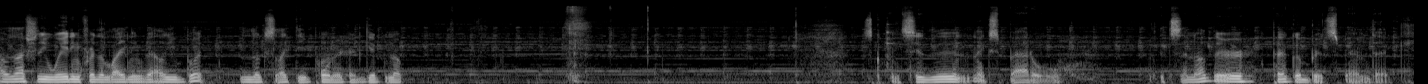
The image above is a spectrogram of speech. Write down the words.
I was actually waiting for the lightning value, but looks like the opponent had given up. Let's go into the next battle. It's another P.E.K.K.A Bridge spam deck.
